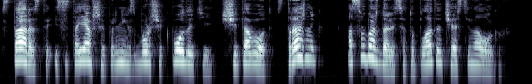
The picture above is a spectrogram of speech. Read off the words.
Старосты и состоявший при них сборщик податей, счетовод, стражник освобождались от уплаты части налогов.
